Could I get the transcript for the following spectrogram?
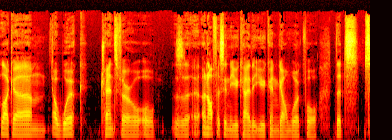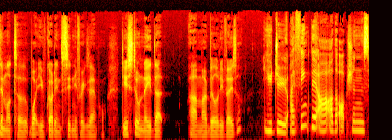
like um, a work transfer or, or there's a, an office in the UK that you can go and work for that's similar to what you've got in Sydney, for example, do you still need that uh, mobility visa? You do. I think there are other options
